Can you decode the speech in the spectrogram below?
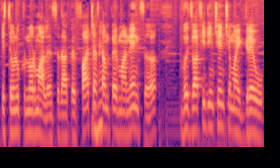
este un lucru normal, însă dacă faci asta uh-huh. în permanență, îți va fi din ce în ce mai greu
